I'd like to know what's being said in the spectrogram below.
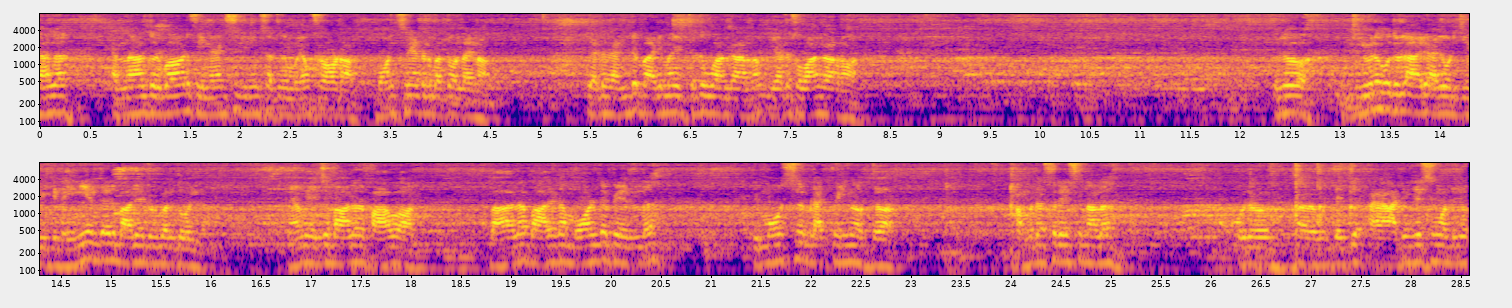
ഞാൻ എറണാകുളത്ത് ഒരുപാട് ഫിനാൻസ് ഇനിങ്സ് അതിന് മുഴുവൻ ഫ്രോഡാണ് മോൺസിനായിട്ടൊരു ബന്ധം ഉണ്ടായിരുന്നതാണ്. ഇയാളുടെ രണ്ട് ഭാര്യമാരെ ഇട്ടിട്ട് പോകാൻ കാരണം ഇയാളുടെ സ്വഭാവം കാരണമാണ്. ഒരു ജീവനെ കൊണ്ടുള്ള ആരും ആരോട് ജീവിക്കില്ല. ഇനി എന്തായാലും ബാലയായിട്ട് ഒരു ബന്ധവുമില്ല ഞാൻ വിചാരിച്ച ബാല ഒരു പാവമാണ്. ബാല ബാലയുടെ മോളുടെ പേരിൽ ഇമോഷണൽ ബ്ലാക്ക് മെയിൽ നടത്തുകയാണ്. അമൃത സുരേഷ് നാൾ ഒരു ജഡ്ജ് അഡ്വക്കേഷൻ കൊണ്ടൊരു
